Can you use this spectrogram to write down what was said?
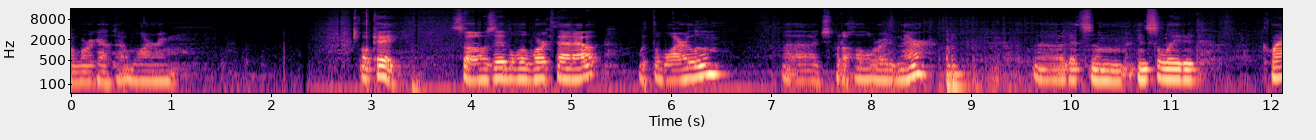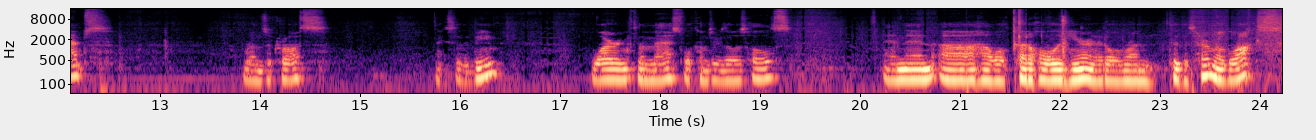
That'll work out that wiring. Okay, so I was able to work that out with the wire loom. Uh, I just put a hole right in there. Uh, got some insulated clamps runs across next to the beam. Wiring from the mast will come through those holes. And then uh, I will cut a hole in here and it'll run to the terminal blocks,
